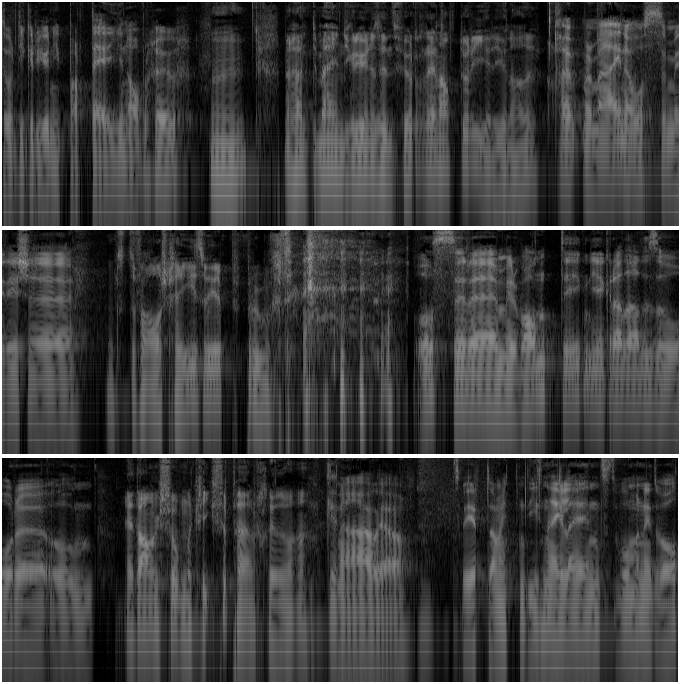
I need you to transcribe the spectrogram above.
durch die grüne Partei in Oberkirch. Mhm. Man könnte meinen, die Grünen sind für Renaturierungen, oder? Könnte man meinen, ausser mir ist... Äh, Dass der falsche Käse wird gebraucht. Ausser äh, mir wohnt irgendwie gerade an den Ohren und Hat Angst vor einem Kieferperkel, oder genau, ja. Es wird da mit dem Disneyland, wo man nicht will,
